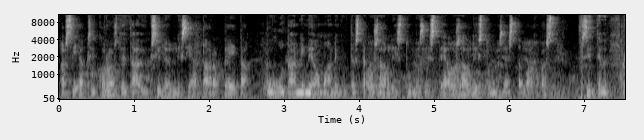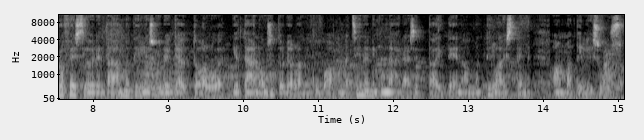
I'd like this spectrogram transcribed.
asiaksi. Korostetaan yksilöllisiä tarpeita. Puhutaan nimenomaan niin kuin tästä osallistumisesta ja osallistumisesta vahvasti. Sitten professioiden tai ammatillisuuden käyttöalue, ja tämä nousi todella niin kuin vahvana. Että siinä niin kuin nähdään se taiteen ammattilaisten ammatillisuus,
